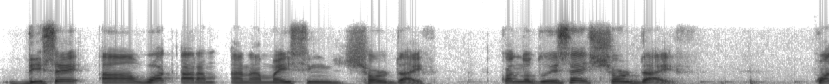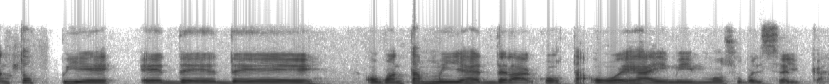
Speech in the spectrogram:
Dice, uh, what an, an amazing short dive. Cuando tú dices short dive, ¿cuántos pies es de, de- o cuántas millas es de la costa? ¿O es ahí mismo súper cerca?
